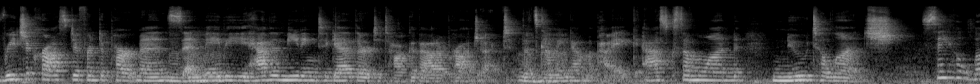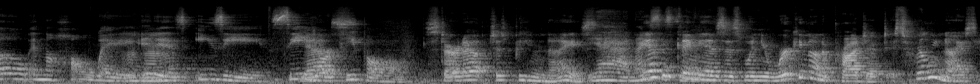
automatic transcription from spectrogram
reach across different departments and mm-hmm. maybe have a meeting together to talk about a project that's mm-hmm. coming down the pike. Ask someone new to lunch. Say hello in the hallway. It mm-hmm. is easy. See Yes. your people. start out just being nice Yeah, nice the other is thing good. is is when you're working on a project it's really nice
